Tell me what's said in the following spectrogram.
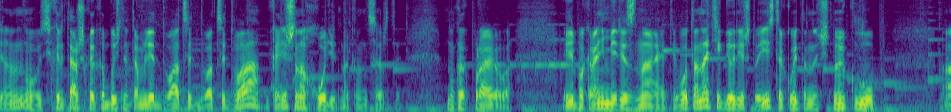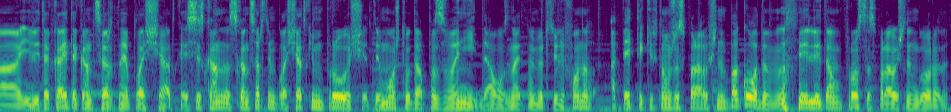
ну, секретарша, как обычно, там лет 20-22, конечно, она ходит на концерты. Ну, как правило. Или, по крайней мере, знает. И вот она тебе говорит, что есть такой-то ночной клуб или такая-то концертная площадка. Если с, кон- с концертными площадками проще, ты можешь туда позвонить, да, узнать номер телефона, опять-таки в том же справочном по кодам, или там просто справочном города.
